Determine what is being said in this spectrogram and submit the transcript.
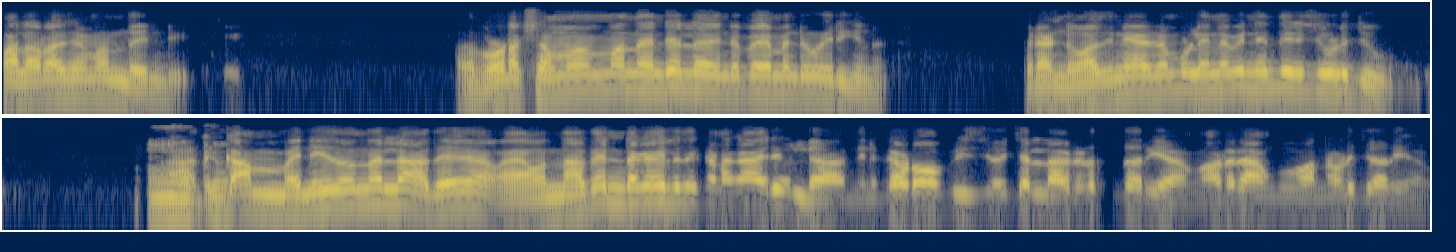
പല പ്രാവശ്യം വന്നതിന്റെ അത് പ്രൊഡക്ഷൻ വന്നതിന്റെ അല്ലേ അതിന്റെ പേയ്മെന്റ് പോയിരിക്കുന്നത്. രണ്ടു മാസത്തിന് ശേഷം പുള്ളിനെ പിന്നെ തിരിച്ചു വിളിച്ചു. അത് കമ്പനി ഇതൊന്നല്ല അത് ഒന്നാമത് എന്റെ കയ്യിൽ നിൽക്കണ കാര്യമല്ല. നിനക്ക് അവിടെ ഓഫീസിൽ ചോദിച്ച എല്ലാവരുടെ അടുത്ത് അറിയാം. അവിടെ രാംകുമാറിനെ വിളിച്ചറിയാം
